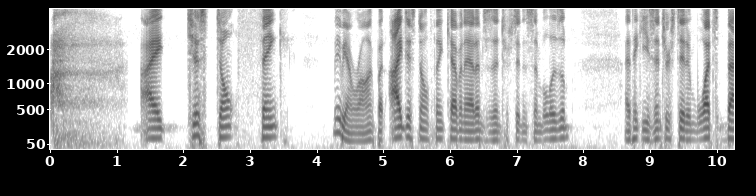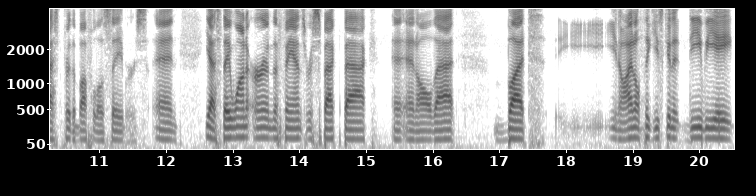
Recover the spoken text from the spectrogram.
I just don't think. Maybe I'm wrong, but I just don't think Kevyn Adams is interested in symbolism. I think he's interested in what's best for the Buffalo Sabres. And yes, they want to earn the fans' respect back and, and all that. But, you know, I don't think he's going to deviate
